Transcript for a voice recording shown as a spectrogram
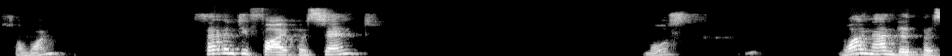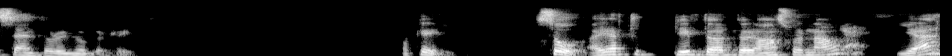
Someone? 75%? Most? 100% renewable rate. Okay, so I have to give the, the answer now? Yes. Yeah.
